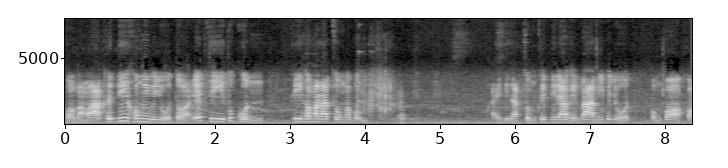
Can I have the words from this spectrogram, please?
ก็หวังว่าคลิปนี้คงมีประโยชน์ต่อ FC ทุกคนที่เข้ามารับชมครับผม ใครที่รับชมคลิปนี้แล้วเห็นว่ามีประโยชน์ ผมก็ขอ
